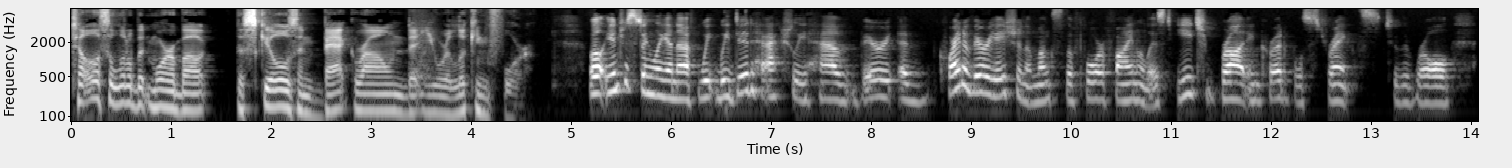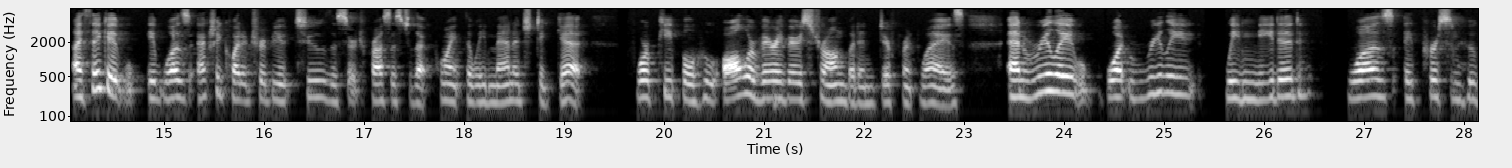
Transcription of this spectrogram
tell us a little bit more about the skills and background that you were looking for. Well, interestingly enough, we, we did actually have very quite a variation amongst the four finalists. Each brought incredible strengths to the role. I think it it was actually quite a tribute to the search process to that point that we managed to get four people who all were very very strong but in different ways. And really, what really we needed was a person who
